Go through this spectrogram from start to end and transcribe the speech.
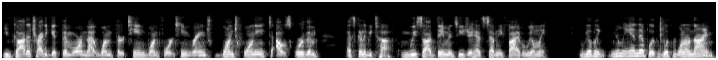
you've got to try to get them more in that 113, 114 range. 120 to outscore them, that's going to be tough. And we saw Damon CJ had 75, and we only we only we only end up with with 109.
